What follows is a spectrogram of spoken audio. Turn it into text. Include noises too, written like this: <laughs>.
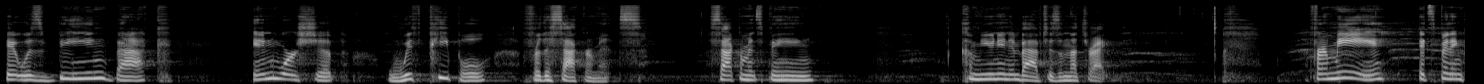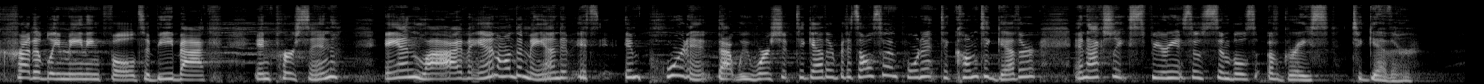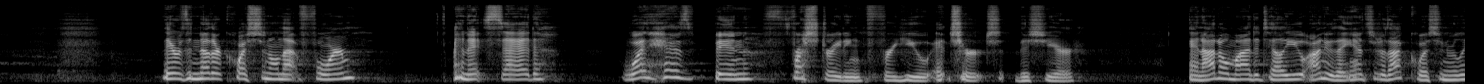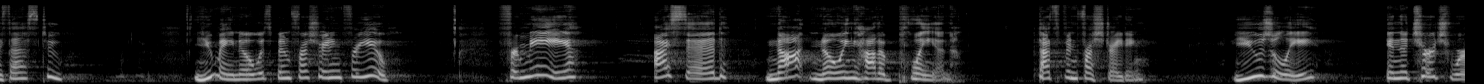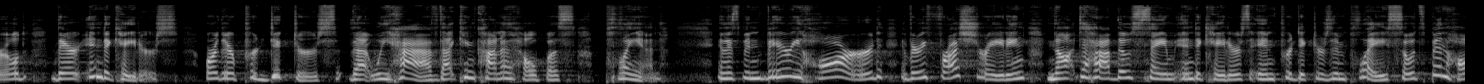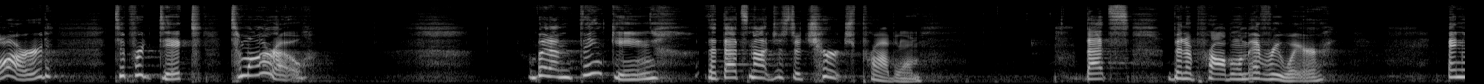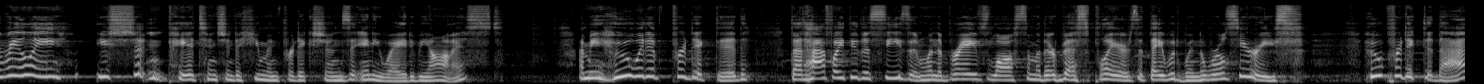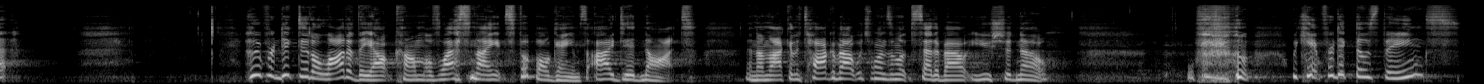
It was being back in worship with people for the sacraments. Sacraments being communion and baptism, that's right. For me, it's been incredibly meaningful to be back in person and live and on demand. It's important that we worship together, but it's also important to come together and actually experience those symbols of grace together. There was another question on that form, and it said, What has been frustrating for you at church this year? And I don't mind to tell you, I knew the answer to that question really fast too. You may know what's been frustrating for you. For me, I said not knowing how to plan. That's been frustrating. Usually, in the church world, there are indicators or there are predictors that we have that can kind of help us plan. And it's been very hard and very frustrating not to have those same indicators and predictors in place. So it's been hard to predict tomorrow. But I'm thinking that that's not just a church problem. That's been a problem everywhere. And really, you shouldn't pay attention to human predictions anyway, to be honest. I mean, who would have predicted that halfway through the season, when the Braves lost some of their best players, that they would win the World Series. Who predicted that? Who predicted a lot of the outcome of last night's football games? I did not. And I'm not going to talk about which ones I'm upset about. You should know. <laughs> we can't predict those things.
